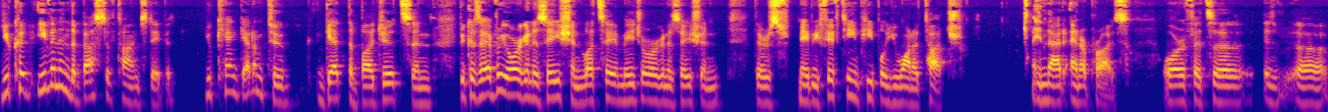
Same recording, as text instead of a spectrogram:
you could even in the best of times david you can't get them to get the budgets and because every organization let's say a major organization there's maybe 15 people you want to touch in that enterprise Or if it's a, a, uh,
